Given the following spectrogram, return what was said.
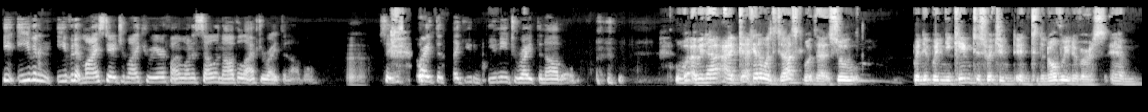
even even at my stage of my career, if I want to sell a novel, I have to write the novel. Uh-huh. So you write the like you you need to write the novel. well, I mean, I, I kind of wanted to ask about that. So when it, when you came to switching into the novel universe, um,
